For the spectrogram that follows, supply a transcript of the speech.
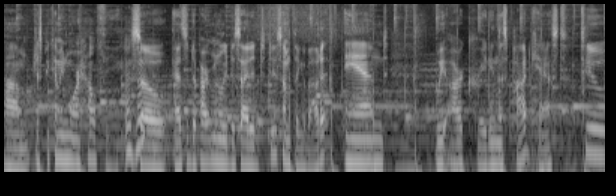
um, just becoming more healthy. So, as a department, we decided to do something about it, and we are creating this podcast to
